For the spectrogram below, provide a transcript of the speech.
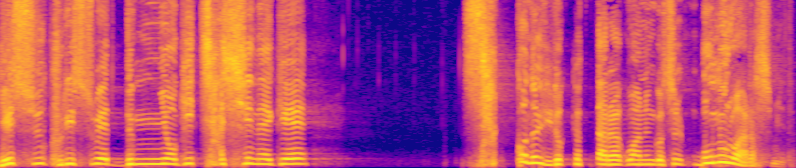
예수 그리스도의 능력이 자신에게 사건을 일으켰다라고 하는 것을 몸으로 알았습니다.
